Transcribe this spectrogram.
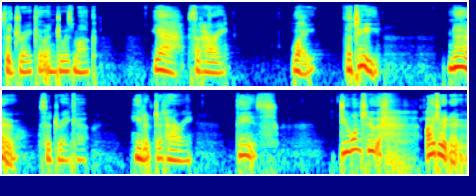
said Draco into his mug. Yeah, said Harry. Wait, the tea? No, said Draco. He looked at Harry. This. Do you want to. I don't know.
